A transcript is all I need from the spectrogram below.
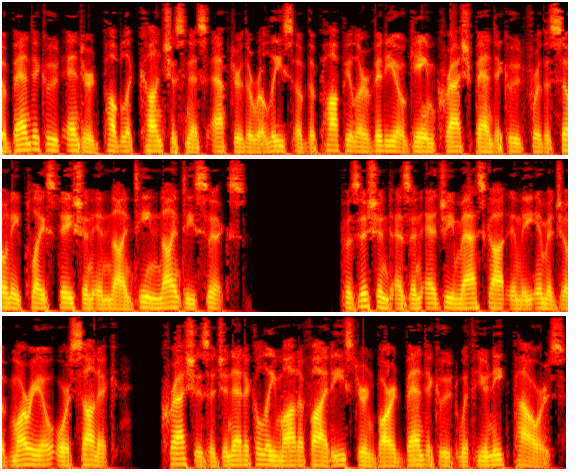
The Bandicoot entered public consciousness after the release of the popular video game Crash Bandicoot for the Sony PlayStation in 1996. Positioned as an edgy mascot in the image of Mario or Sonic, Crash is a genetically modified eastern barred bandicoot with unique powers.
